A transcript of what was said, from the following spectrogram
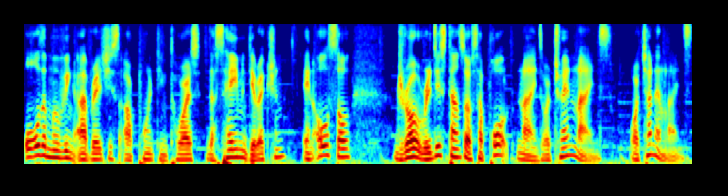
all the moving averages are pointing towards the same direction and also draw resistance or support lines or trend lines or channel lines.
